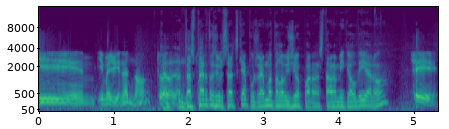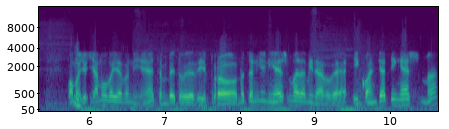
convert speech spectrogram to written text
I imagina't, no? Tu- Et, despertes i ho saps què? Posarem la televisió per estar una mica al dia, no? Sí. Home, jo ja m'ho veia venir, eh? també t'ho he de dir, però no tenia ni esma de mirar res. I quan ja tinc esma,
